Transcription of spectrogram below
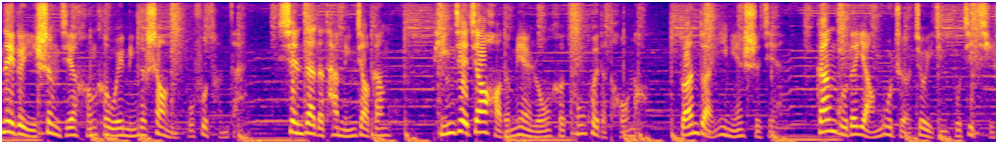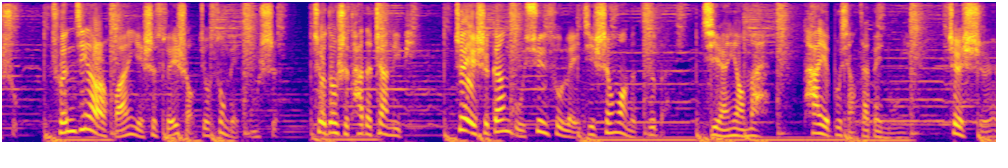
那个以圣洁恒河为名的少女不复存在。现在的她名叫甘谷，凭借姣好的面容和聪慧的头脑，短短一年时间，甘谷的仰慕者就已经不计其数。纯金耳环也是随手就送给同事，这都是她的战利品。这也是甘谷迅速累积声望的资本。既然要卖，她也不想再被奴役。这时，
